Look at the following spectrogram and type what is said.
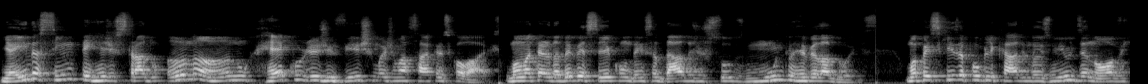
E ainda assim tem registrado ano a ano recordes de vítimas de massacres escolares. Uma matéria da BBC condensa dados de estudos muito reveladores. Uma pesquisa publicada em 2019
